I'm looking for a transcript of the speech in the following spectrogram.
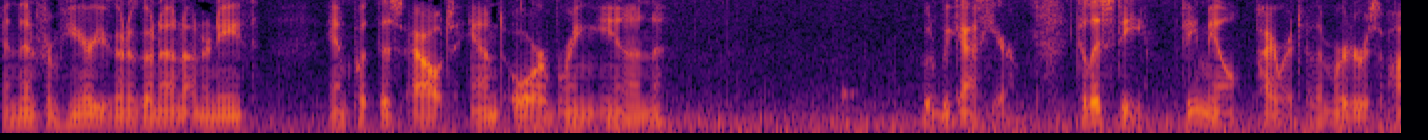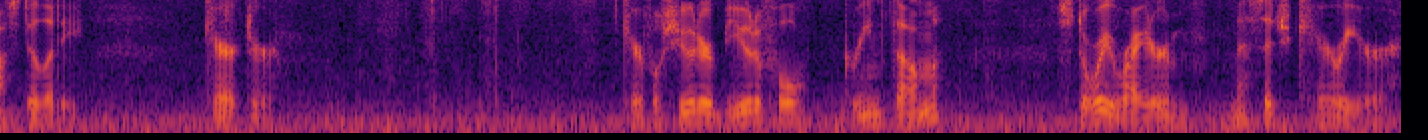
and then from here you're going to go down underneath and put this out and or bring in who do we got here Callisti female pirate of the murderers of hostility character careful shooter beautiful green thumb story writer message carrier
